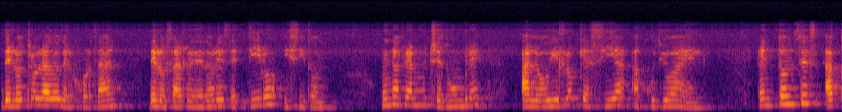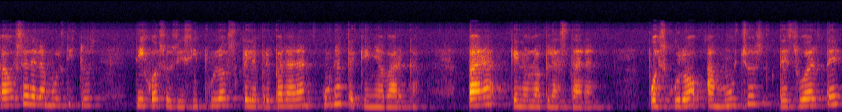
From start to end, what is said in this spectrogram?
del otro lado del Jordán, de los alrededores de Tiro y Sidón. Una gran muchedumbre, al oír lo que hacía, acudió a él. Entonces, a causa de la multitud, dijo a sus discípulos que le prepararan una pequeña barca para que no lo aplastaran, pues curó a muchos de suerte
